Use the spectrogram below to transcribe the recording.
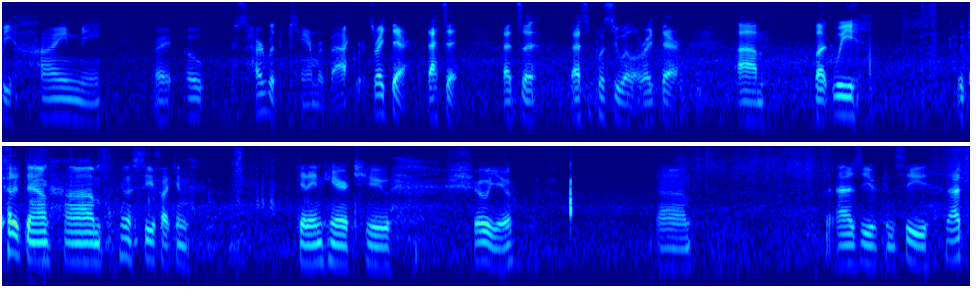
behind me right? Oh, it's hard with the camera backwards. Right there. That's it. That's a that's a pussy willow right there. Um, but we we cut it down. Um, I'm gonna see if I can get in here to show you. Um, as you can see, that's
